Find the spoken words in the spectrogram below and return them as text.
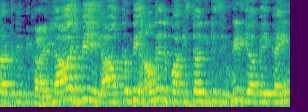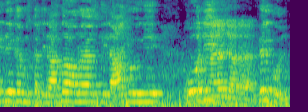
तक नहीं दिखाई। लाश भी आ, कभी हमने तो पाकिस्तान की किसी मीडिया पे कहीं नहीं देखा उसका जनाजा हो रहा है उसकी लाश हो गई है। वो जी जा रहा है। बिल्कुल।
